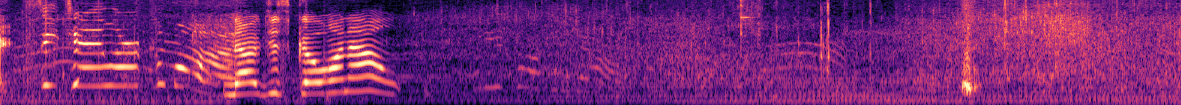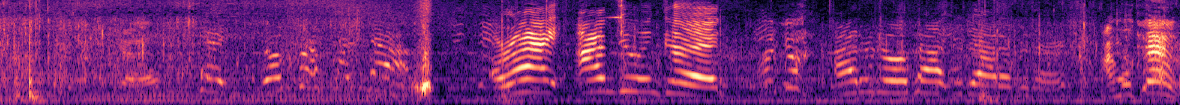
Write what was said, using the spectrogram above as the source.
Hey. See, Taylor, come on. No, just go on out. All right, I'm doing good. I don't know about your dad over there. I'm okay.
